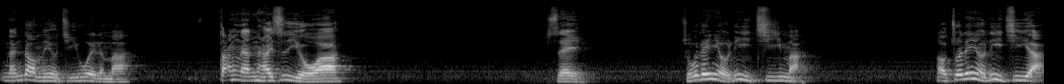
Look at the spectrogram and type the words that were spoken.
难道没有机会了吗？当然还是有啊。谁？昨天有利基嘛？哦，昨天有利基呀。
